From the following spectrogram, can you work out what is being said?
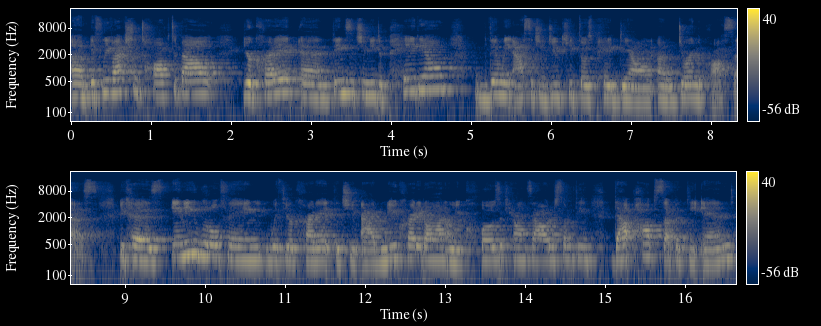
Um, if we've actually talked about your credit and things that you need to pay down, then we ask that you do keep those paid down um, during the process because any little thing with your credit that you add new credit on or you close accounts out or something, that pops up at the end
